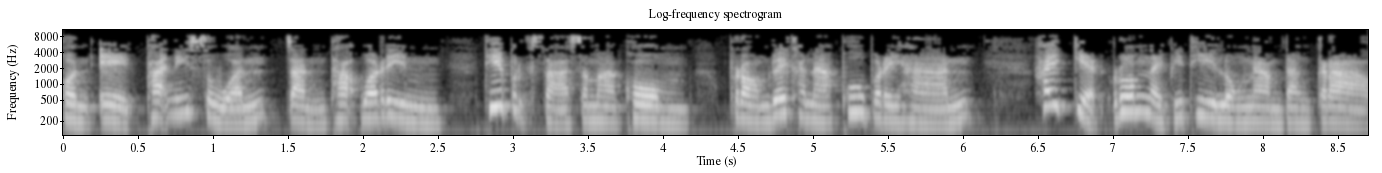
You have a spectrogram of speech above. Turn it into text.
พลเอกพระนิสวน จันทวริน ที่ปรึกษาสมาคม พร้อมด้วยคณะผู้บริหาร ให้เกียรติร่วมในพิธีลงนามดังกล่าว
